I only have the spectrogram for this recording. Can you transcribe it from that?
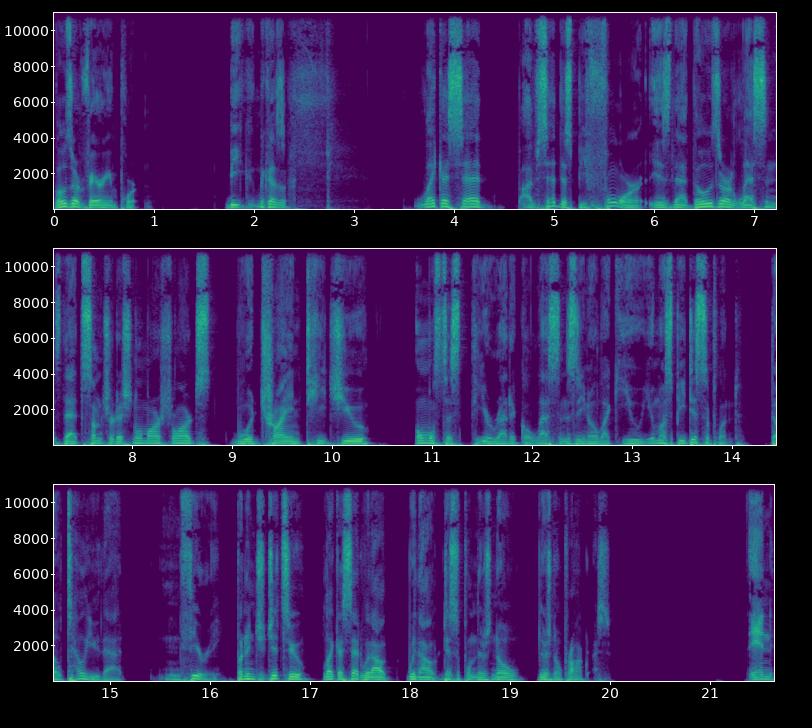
those are very important. Because like I said, I've said this before, is that those are lessons that some traditional martial arts would try and teach you almost as theoretical lessons, you know, like you you must be disciplined. They'll tell you that in theory. But in jiu-jitsu, like I said, without without discipline there's no there's no progress. And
